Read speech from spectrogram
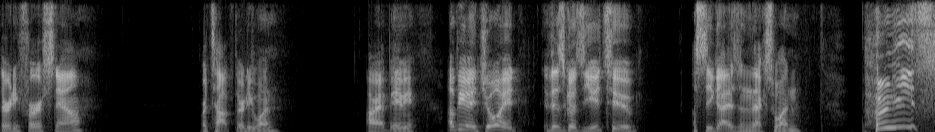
31st now. Or top 31. All right, baby. Hope you enjoyed. If this goes to YouTube, I'll see you guys in the next one. Peace!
